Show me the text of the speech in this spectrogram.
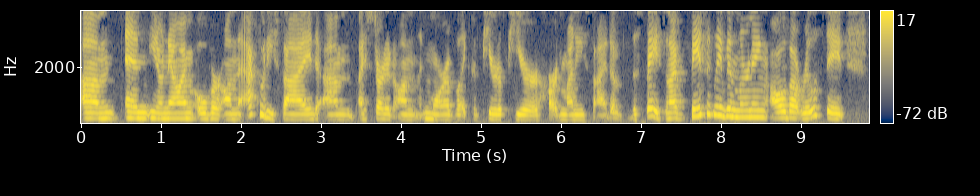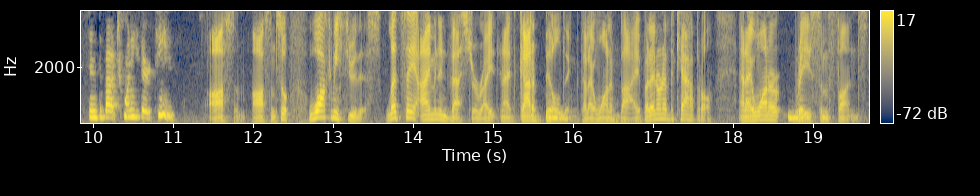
Um, and, you know, now I'm over on the equity side. Um, I started on more of like the peer to peer hard money side of the space. And I've basically been learning all about real estate since about 2013. Awesome. Awesome. So walk me through this. Let's say I'm an investor, right? And I've got a building that I want to buy, but I don't have the capital and I want to mm-hmm. raise some funds.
